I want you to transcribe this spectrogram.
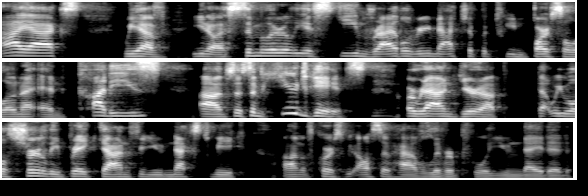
Ajax. We have, you know, a similarly esteemed rivalry matchup between Barcelona and Cadiz. Um, so some huge games around Europe that we will surely break down for you next week. Um, of course, we also have Liverpool United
